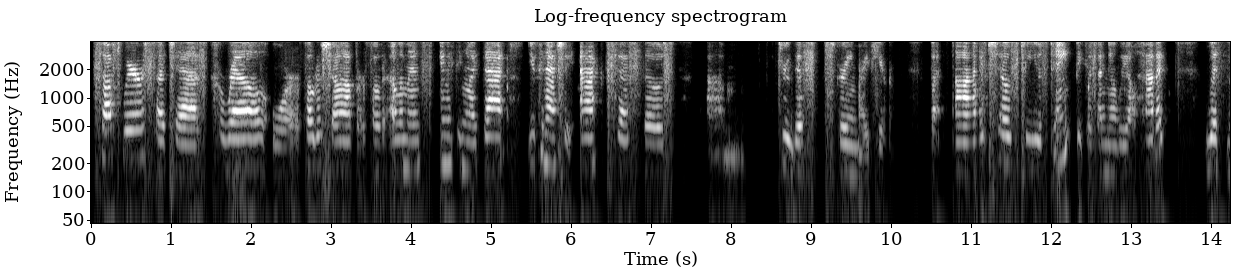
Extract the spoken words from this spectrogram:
software such as Corel or Photoshop or Photo Elements, anything like that, you can actually access those um, through this screen right here. But I chose to use Paint because I know we all have it with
